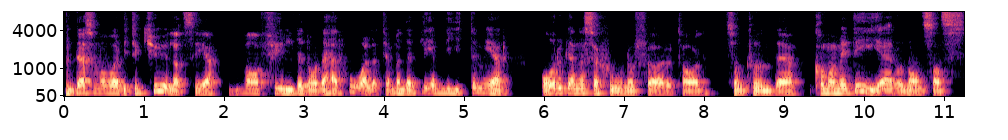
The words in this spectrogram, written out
Det som har varit lite kul att se, vad fyllde då det här hålet? Ja, men det blev lite mer organisationer och företag som kunde komma med idéer och någonstans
